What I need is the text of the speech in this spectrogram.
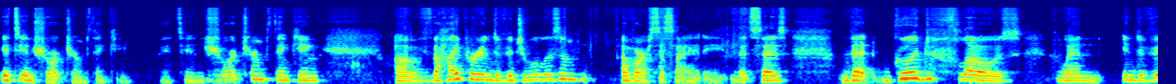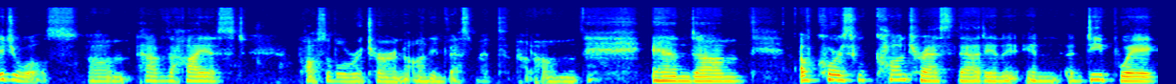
it's in short term thinking. It's in mm-hmm. short term thinking of the hyper individualism of our society that says that good flows when individuals um, have the highest possible return on investment. Um, and um, of course, we contrast that in a, in a deep way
